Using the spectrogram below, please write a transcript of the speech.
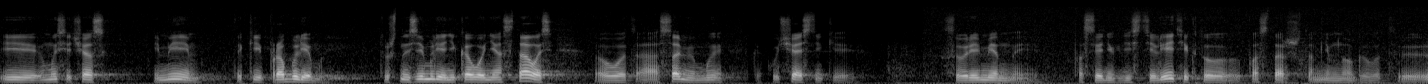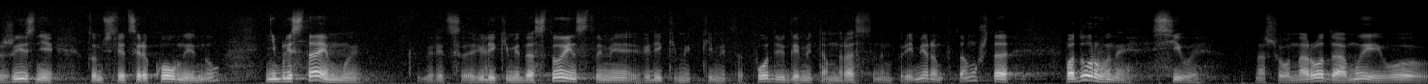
и мы сейчас имеем такие проблемы? Потому что на земле никого не осталось, вот, а сами мы, как участники современной последних десятилетий, кто постарше там немного вот, жизни, в том числе церковной, ну, не блистаем мы, как говорится, великими достоинствами, великими какими-то подвигами, там, нравственным примером, потому что подорваны силы нашего народа, а мы, его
